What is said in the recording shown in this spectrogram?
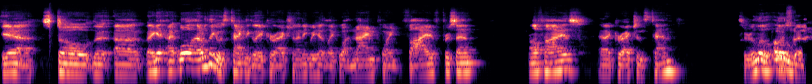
Yeah. So the uh, I get I, well, I don't think it was technically a correction. I think we hit like what nine point five percent off highs, and a correction's ten. So we're a little, a Oh, little so- bit.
